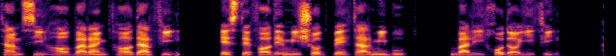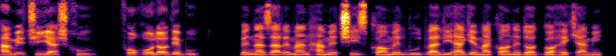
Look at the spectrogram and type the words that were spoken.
تمثیل ها و رنگ ها در فیلم استفاده می‌شد بهتر می بود ولی خدایی فیلم. همه چیش خوب فوقالعاده بود. به نظر من همه چیز کامل بود ولی اگه مکان دادگاه کمی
